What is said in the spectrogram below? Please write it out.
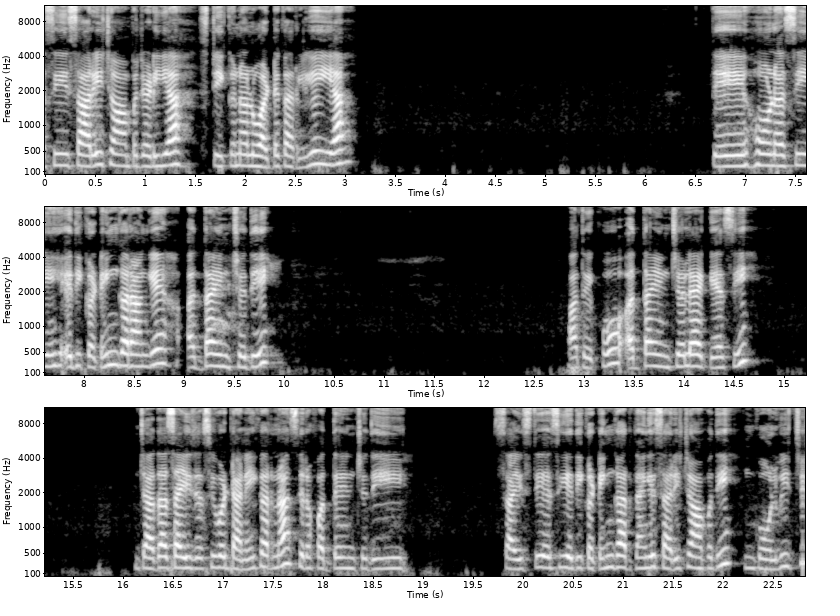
ਅਸੀਂ ਸਾਰੀ ਚਾਂਪ ਜਿਹੜੀ ਆ ਸਟਿਕ ਨਾਲੋਂ ਅੱਡ ਕਰ ਲਈ ਹੋਈ ਆ। ਤੇ ਹੁਣ ਅਸੀਂ ਇਹਦੀ ਕਟਿੰਗ ਕਰਾਂਗੇ, ਅੱਧਾ ਇੰਚ ਦੀ। ਆ ਦੇਖੋ, ਅੱਧਾ ਇੰਚ ਲੈ ਕੇ ਅਸੀਂ ਜ਼ਿਆਦਾ ਸਾਈਜ਼ ਅਸੀਂ ਵੱਡਾ ਨਹੀਂ ਕਰਨਾ, ਸਿਰਫ ਅੱਧੇ ਇੰਚ ਦੀ ਸਾਈਜ਼ ਤੇ ਅਸੀਂ ਇਹਦੀ ਕਟਿੰਗ ਕਰ ਦਾਂਗੇ ਸਾਰੀ ਚਾਂਪ ਦੀ ਗੋਲ ਵਿੱਚ।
